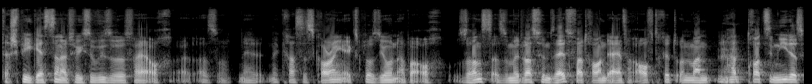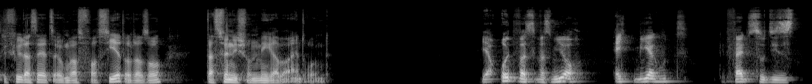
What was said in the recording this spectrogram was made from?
das Spiel gestern natürlich sowieso, das war ja auch also eine, eine krasse Scoring-Explosion, aber auch sonst, also mit was für einem Selbstvertrauen der einfach auftritt und man mhm. hat trotzdem nie das Gefühl, dass er jetzt irgendwas forciert oder so. Das finde ich schon mega beeindruckend. Ja, und was, was mir auch echt mega gut gefällt, ist so dieses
